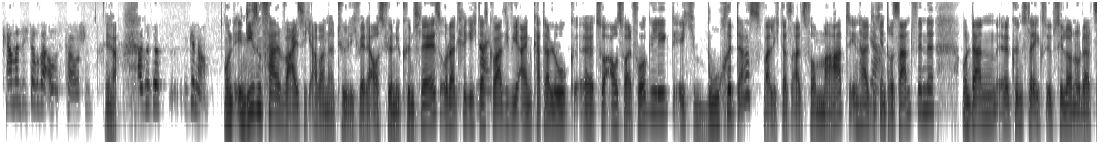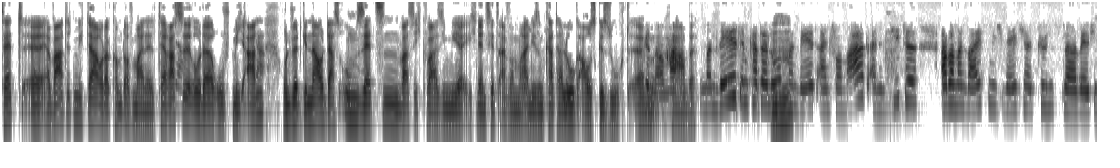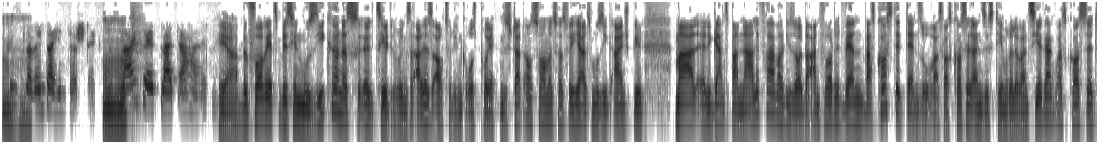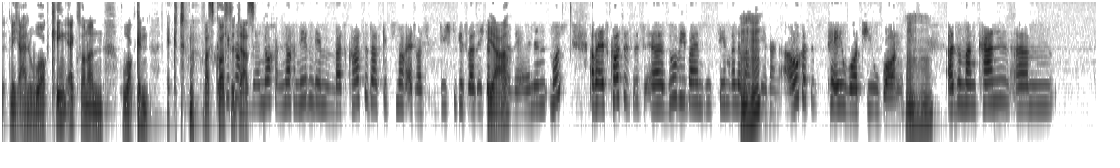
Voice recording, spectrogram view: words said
kann man sich darüber austauschen. Ja. Also das, genau. Und in diesem Fall weiß ich aber natürlich, wer der ausführende Künstler ist, oder kriege ich das Nein. quasi wie einen Katalog äh, zur Auswahl vorgelegt? Ich buche das, weil ich das als Format inhaltlich ja. interessant finde, und dann äh, Künstler XY oder Z äh, erwartet mich da oder kommt auf meine Terrasse ja. oder ruft mich an ja. und wird genau das umsetzen, was ich quasi mir, ich nenne es jetzt einfach mal, in diesem Katalog ausgesucht ähm, genau, man, habe. Man wählt im Katalog, mhm. man wählt ein Format, einen Titel, aber man weiß nicht, welcher Künstler, welche mhm. Künstlerin dahinter steckt. Mhm. Das Kleinfeld bleibt erhalten. Ja, bevor wir jetzt ein bisschen Musik hören, das äh, zählt übrigens alles auch zu den Großprojekten des Stadtensembles, was wir hier als Musik einspielen, mal eine ganz banale Frage, aber die soll beantwortet werden. Was kostet denn sowas? Was kostet ein Systemrelevanziergang? Was kostet nicht ein Walking Act, sondern ein Walken Act? Was kostet noch, das? Noch, noch neben dem, was kostet das, gibt es noch etwas Wichtiges, was ich dazu ja. erwähnen muss. Aber es kostet, es ist äh, so wie beim Systemrelevanziergang Spaziergang mhm. auch. Es ist Pay What You Want. Mhm. Also man kann ähm,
